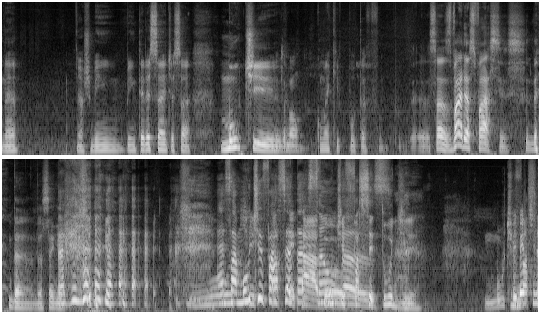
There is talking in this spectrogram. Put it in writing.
né? Eu acho bem, bem interessante essa multi. Muito bom. Como é que. Puta. Essas várias faces né, da, da cegueira. Essa multifacetação Multifacetude. Multifacetópster.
